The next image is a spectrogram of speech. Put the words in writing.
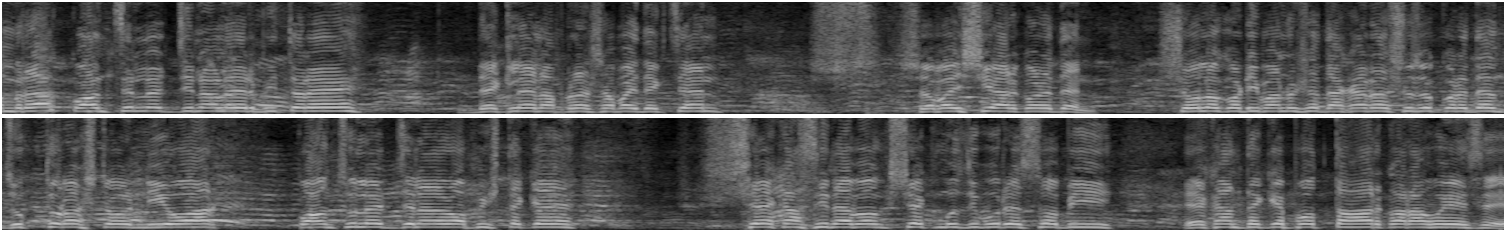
আমরা কনসুলেট জেনারেলের ভিতরে দেখলেন, আপনারা সবাই দেখছেন, সবাই শেয়ার করে দেন। ষোলো কোটি মানুষের দেখানোর সুযোগ করে দেন যুক্তরাষ্ট্র, New York consulate general office থেকে শেখ হাসিনা এবং শেখ মুজিবুরের ছবি এখান থেকে প্রত্যাহার করা হয়েছে।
